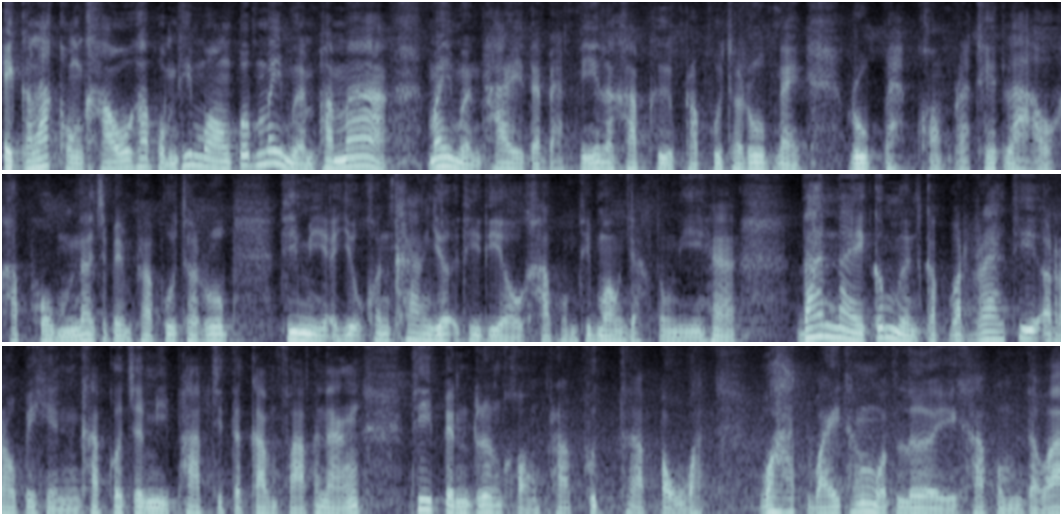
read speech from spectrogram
เอกลักษณ์ของเขาครับผมที่มองปุ๊บไม่เหมือนพม่า ไม่เหมือนไทยแต่แบบนี้แหละครับ คือพระพุทธรูปในรูปแบบของประเทศลาวครับ ผมน่าจะเป็นพระพุทธรูปที่มีอายุค่อนข้างเยอะทีเดียวครับ ผมที่มองจากตรงนี้ฮะด้านในก็เหมือนกับวัดแรกที่เราไปเห็นครับ ก็จะมีภาพจิตรกรรมฝาผนังที่เป็นเรื่องของพระพุทธประวัติวาดไว้ทั้งหมดเลยครับผมแต่ว่า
